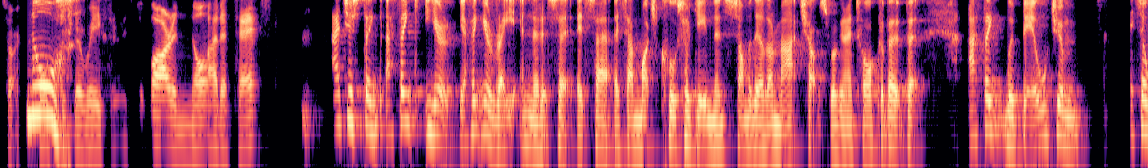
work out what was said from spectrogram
sort of No. their way through so far and not had a test? I just think I think you're I think you're right in that it's a it's a it's a much closer game than some of the other matchups we're going to talk about. But I think with Belgium, it's a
